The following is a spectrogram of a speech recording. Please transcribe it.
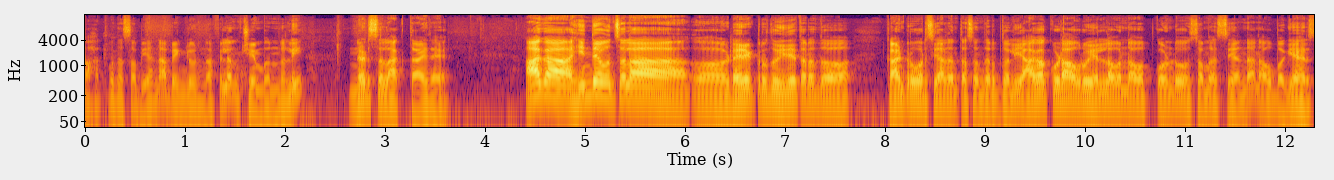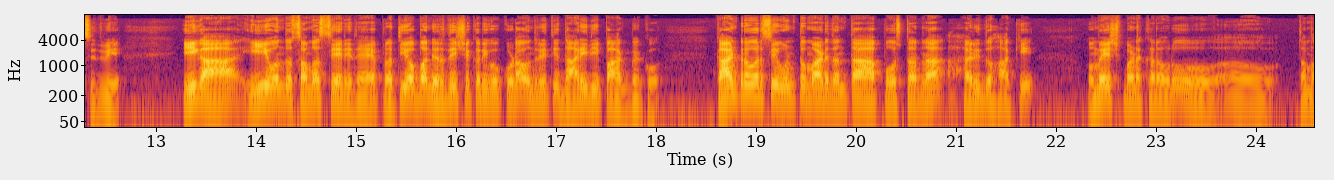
ಮಹತ್ವದ ಸಭೆಯನ್ನು ಬೆಂಗಳೂರಿನ ಫಿಲಂ ಚೇಂಬರ್ನಲ್ಲಿ ನಡೆಸಲಾಗ್ತಾ ಇದೆ. ಆಗ ಹಿಂದೆ ಒಂದ್ಸಲ ಡೈರೆಕ್ಟ್ರದ್ದು ಇದೇ ಥರದ್ದು ಕಾಂಟ್ರವರ್ಸಿ ಆದಂಥ ಸಂದರ್ಭದಲ್ಲಿ ಆಗ ಕೂಡ ಅವರು ಎಲ್ಲವನ್ನ ಒಪ್ಕೊಂಡು ಸಮಸ್ಯೆಯನ್ನು ನಾವು ಬಗೆಹರಿಸಿದ್ವಿ. ಈಗ ಈ ಒಂದು ಸಮಸ್ಯೆ ಏನಿದೆ, ಪ್ರತಿಯೊಬ್ಬ ನಿರ್ದೇಶಕರಿಗೂ ಕೂಡ ಒಂದು ರೀತಿ ದಾರಿದೀಪ ಆಗಬೇಕು ಕಾಂಟ್ರವರ್ಸಿ ಉಂಟು ಮಾಡಿದಂಥ ಪೋಸ್ಟರ್ನ ಹರಿದು ಹಾಕಿ ಉಮೇಶ್ ಬಣಕರ್ ಅವರು ತಮ್ಮ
